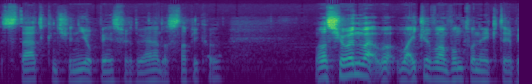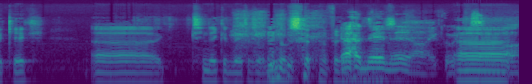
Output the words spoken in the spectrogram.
staat, kun je niet opeens verdwijnen, dat snap ik wel. Maar dat is gewoon wat, wat, wat ik ervan vond wanneer ik het er bekeek. Uh, ik zie dat ik het beter zou doen of zo. ja, nee, nee, ja, ik ook uh,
